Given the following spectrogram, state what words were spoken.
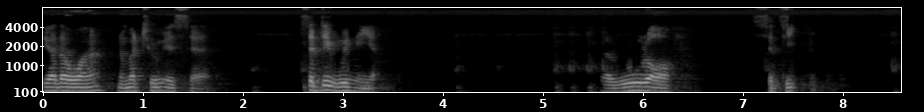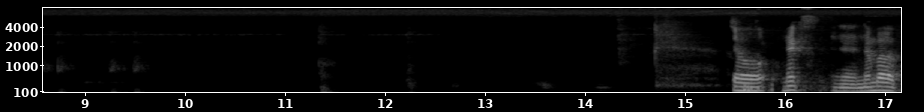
The other one, number two, is uh, Sati Vinaya, the rule of Sati. So next uh, number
